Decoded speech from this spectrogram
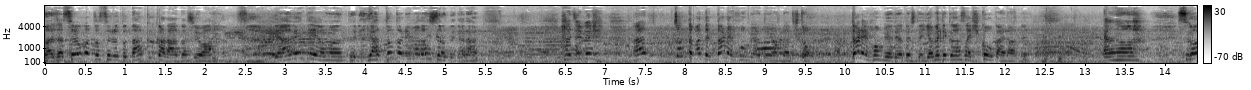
まあじゃあそういうことすると泣くから私は。やめてよ本当に。やっと取り戻したんだから。はじめあちょっと待って誰本名で呼んだ人？誰本名で呼んだ人？やめてください非公開なんで。あのすごい。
